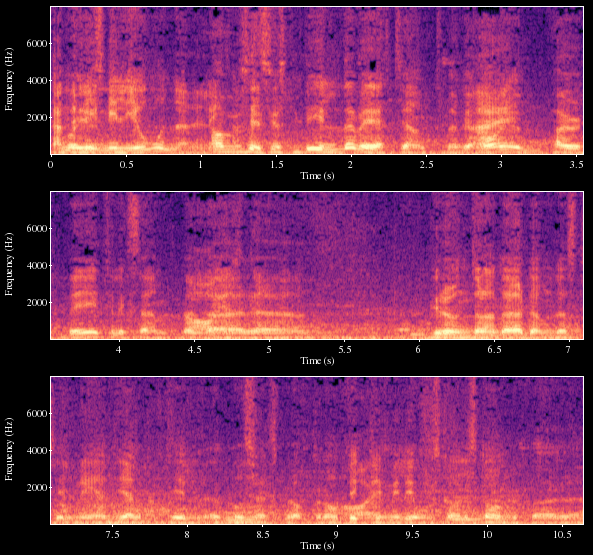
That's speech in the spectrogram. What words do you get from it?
Kan det bli just- miljoner? Ja, Liksom? precis. Just bilder vet jag inte. Men vi har Nej. ju Pirate Bay till exempel. Ja, där grundarna där dömdes till medhjälp till upphovsrättsbrott. Och de fick Ja, ju miljonskadestånd för...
